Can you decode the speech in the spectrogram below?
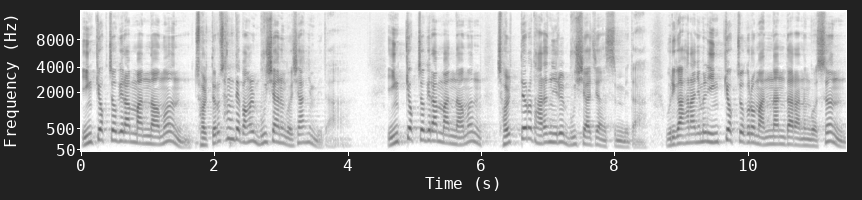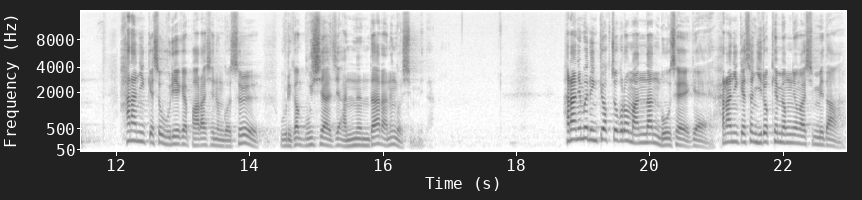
인격적이란 만남은 절대로 상대방을 무시하는 것이 아닙니다. 인격적이란 만남은 절대로 다른 일을 무시하지 않습니다. 우리가 하나님을 인격적으로 만난다라는 것은 하나님께서 우리에게 바라시는 것을 우리가 무시하지 않는다라는 것입니다. 하나님을 인격적으로 만난 모세에게 하나님께서는 이렇게 명령하십니다.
